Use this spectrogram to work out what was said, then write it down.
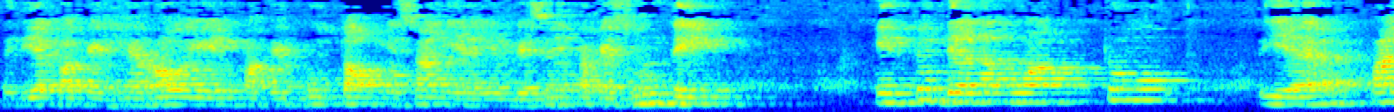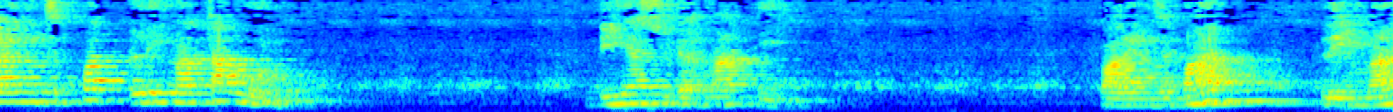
dia pakai heroin, pakai putau misalnya, yang biasanya pakai suntik, itu dalam waktu ya paling cepat lima tahun dia sudah mati. Paling cepat lima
